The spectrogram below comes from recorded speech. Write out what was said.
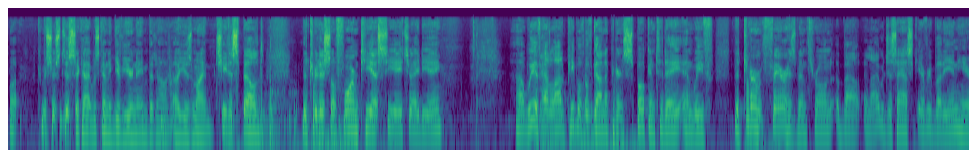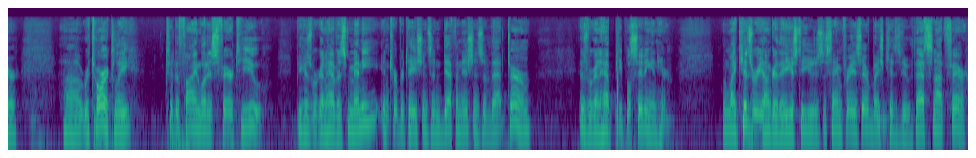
Well, Commissioner Stusek, I was going to give your name, but I'll, I'll use mine. Tschida spelled the traditional form T S C H I D A. Uh, we have had a lot of people who've gone up here and spoken today, and we've the term fair has been thrown about. And I would just ask everybody in here, uh, rhetorically, to define what is fair to you, because we're going to have as many interpretations and definitions of that term as we're going to have people sitting in here. When my kids were younger, they used to use the same phrase everybody's kids do. That's not fair.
